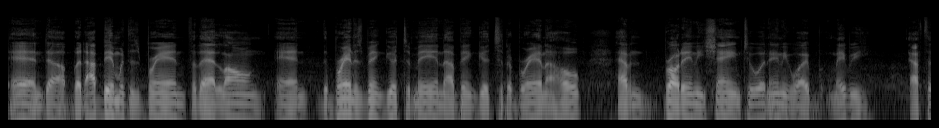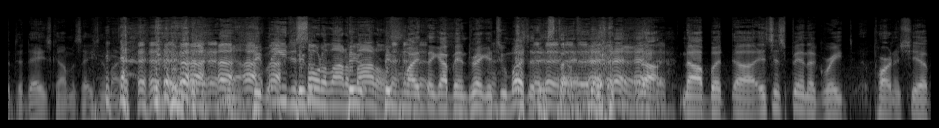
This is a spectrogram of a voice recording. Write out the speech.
And uh, but I've been with this brand for that long, and the brand has been good to me, and I've been good to the brand. I hope haven't brought any shame to it anyway. Maybe after today's conversation, might, But you just sold a lot of people, bottles. People might think I've been drinking too much of this stuff. no, no, but uh, it's just been a great partnership.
